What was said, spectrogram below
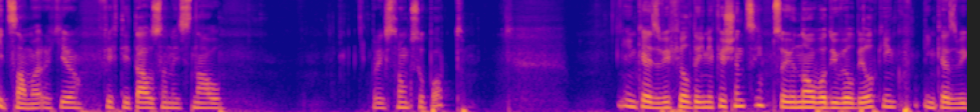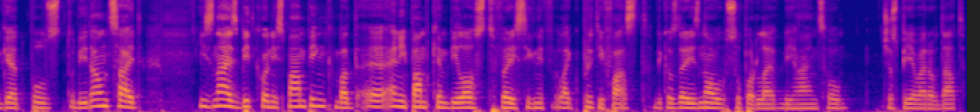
It's somewhere here. 50,000 is now very strong support. In case we feel the inefficiency, so you know what you will be looking in case we get pulls to the downside. Is nice bitcoin is pumping but uh, any pump can be lost very significant like pretty fast because there is no support left behind so just be aware of that.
